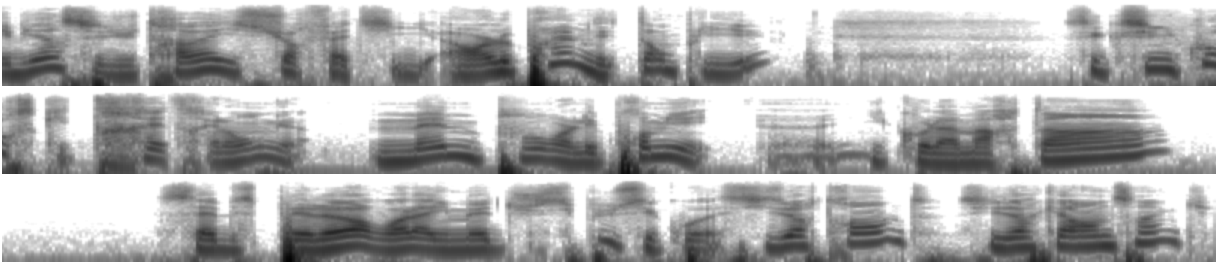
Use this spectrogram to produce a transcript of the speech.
Eh bien, c'est du travail sur fatigue. Alors, le problème des Templiers, c'est que c'est une course qui est très très longue, même pour les premiers. Euh, Nicolas Martin, Seb Speller, voilà, ils mettent, je sais plus, c'est quoi, 6h30 6h45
